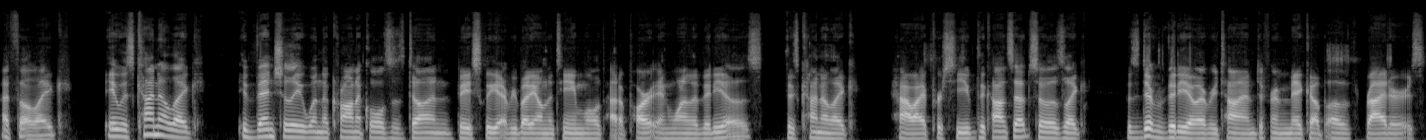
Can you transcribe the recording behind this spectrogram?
I felt like it was kind of like eventually when the Chronicles is done, basically everybody on the team will have had a part in one of the videos. Is kind of like how I perceived the concept. So it was like it was a different video every time, different makeup of riders,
